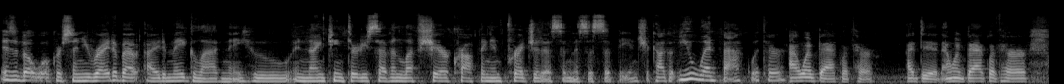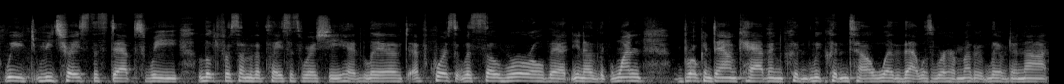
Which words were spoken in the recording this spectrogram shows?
Isabel Wilkerson, you write about Ida Mae Gladney, who in 1937 left sharecropping and prejudice in Mississippi and Chicago. You went back with her? I went back with her. I did. I went back with her. We retraced the steps. We looked for some of the places where she had lived. Of course, it was so rural that you know the one broken down cabin couldn't we couldn't tell whether that was where her mother lived or not.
